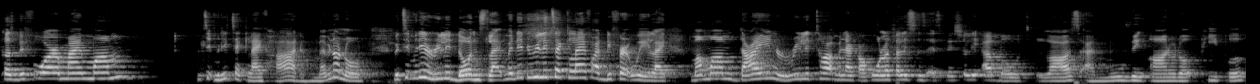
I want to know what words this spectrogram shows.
Because before my mom, me me take life hard. I don't know. But me did really done. Like me did really take life a different way. Like my mom dying really taught me like a whole lot of lessons, especially about loss and moving on without people.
